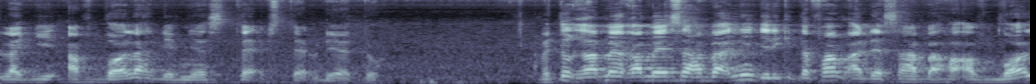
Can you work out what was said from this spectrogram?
lagi afdal lah dia punya step-step dia tu. Apa tu ramai-ramai sahabat ni jadi kita faham ada sahabat hak afdal,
